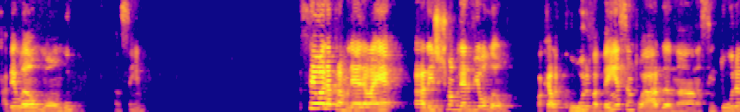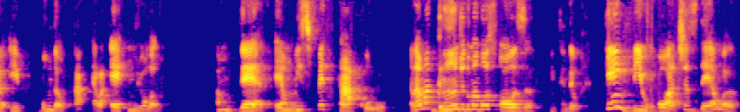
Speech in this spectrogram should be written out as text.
cabelão longo, assim. Você olha para a mulher, ela é a legítima mulher violão, com aquela curva bem acentuada na, na cintura e bundão, tá? Ela é um violão. A mulher é um espetáculo. Ela é uma grande de uma gostosa, entendeu? Quem viu Sim. cortes dela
